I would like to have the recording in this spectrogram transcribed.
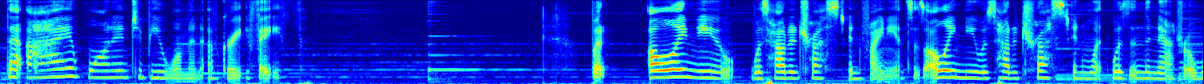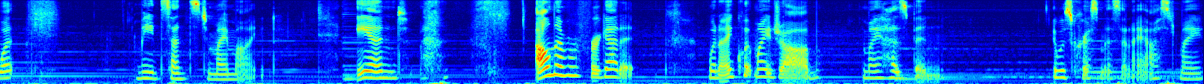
that I wanted to be a woman of great faith. But all I knew was how to trust in finances. All I knew was how to trust in what was in the natural, what made sense to my mind. And I'll never forget it. When I quit my job, my husband, it was Christmas, and I asked my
